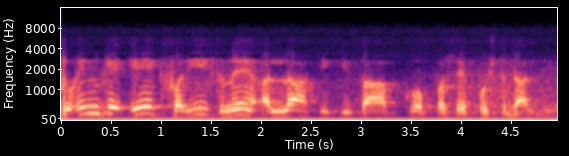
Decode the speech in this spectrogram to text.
تو ان کے ایک فریق نے اللہ کی کتاب کو پس پشت ڈال دیا۔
